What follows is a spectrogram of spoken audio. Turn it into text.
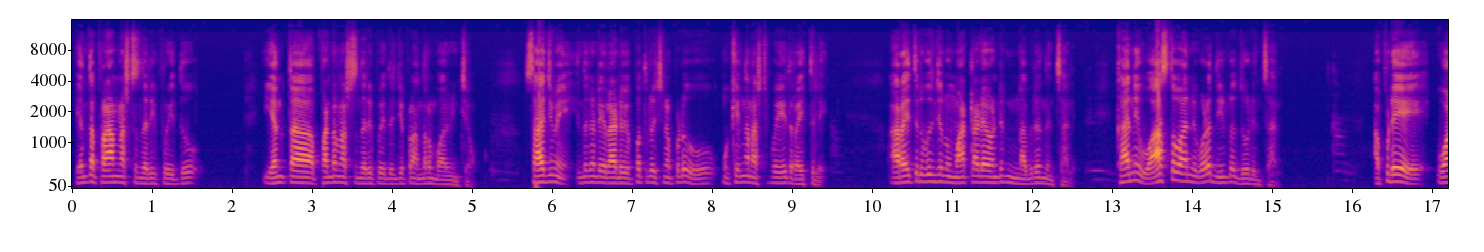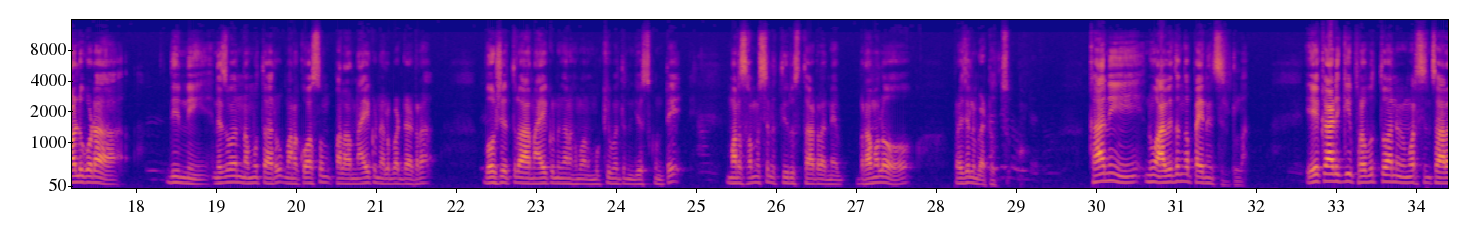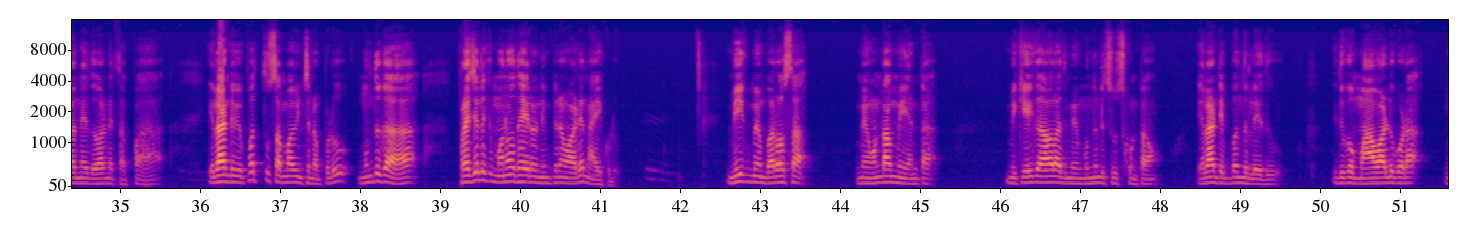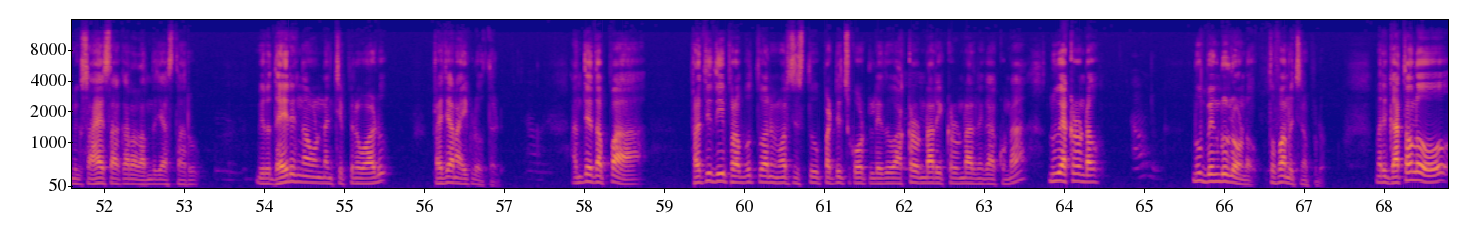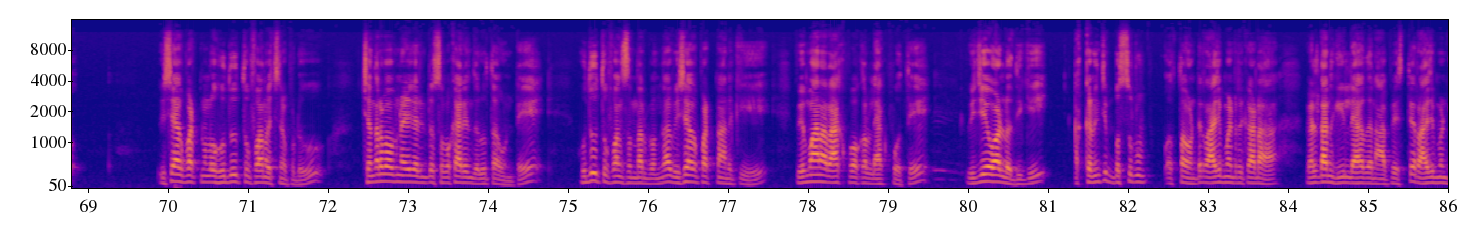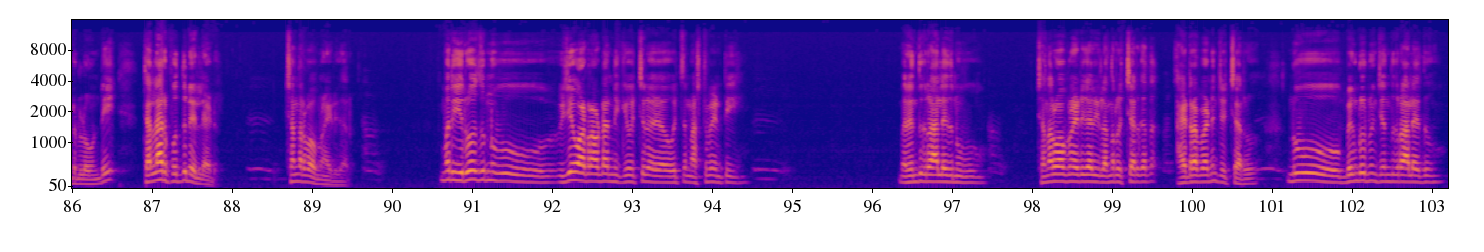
ఎంత ప్రాణ నష్టం జరిగిపోయిద్దో ఎంత పంట నష్టం జరిగిపోయిందో అని చెప్పి అందరం భావించాం. సహజమే ఎందుకంటే ఇలాంటి విపత్తులు వచ్చినప్పుడు ముఖ్యంగా నష్టపోయేది రైతులే. ఆ రైతుల గురించి నువ్వు మాట్లాడావంటే నిన్ను అభినందించాలి. కానీ వాస్తవాన్ని కూడా దీంట్లో జోడించాలి. అప్పుడే వాళ్ళు కూడా దీన్ని నిజమని నమ్ముతారు. మన కోసం పలా నాయకుడు నిలబడ్డాడరా. భవిష్యత్తులో ఆ నాయకుడిని కనుక మనం ముఖ్యమంత్రిని చేసుకుంటే మన సమస్యలు తీరుస్తాడు అనే భ్రమలో ప్రజలు పెట్టవచ్చు కానీ నువ్వు ఆ విధంగా పయనించట్లా. ఏ కాడికి ప్రభుత్వాన్ని విమర్శించాలనే ధోరణి తప్ప ఇలాంటి విపత్తు సంభవించినప్పుడు ముందుగా ప్రజలకి మనోధైర్యం నింపిన వాడే నాయకుడు. మీకు మేము భరోసా మేము ఉండాం మీ ఎంట. మీకు ఏ కావాలో అది మేము ముందుండి చూసుకుంటాం. ఎలాంటి ఇబ్బంది లేదు. ఇదిగో మా వాళ్ళు కూడా మీకు సహాయ సహకారాలు అందజేస్తారు. మీరు ధైర్యంగా ఉండని చెప్పిన వాడు ప్రజానాయకుడు అవుతాడు అంతే తప్ప ప్రతిదీ ప్రభుత్వాన్ని విమర్శిస్తూ పట్టించుకోవట్లేదు అక్కడ ఉండాలి ఇక్కడ ఉండాలని కాకుండా నువ్వు ఎక్కడ ఉండవు? నువ్వు బెంగళూరులో ఉండవు తుఫాన్ వచ్చినప్పుడు. మరి గతంలో విశాఖపట్నంలో హుదూ తుఫాన్ వచ్చినప్పుడు చంద్రబాబు నాయుడు గారి ఇంట్లో శుభకార్యం జరుగుతూ ఉంటే హుదూ తుఫాన్ సందర్భంగా విశాఖపట్నానికి విమాన రాకపోకలు లేకపోతే విజయవాడలో దిగి అక్కడి నుంచి బస్సులు వస్తూ ఉంటే రాజమండ్రి కాడ వెళ్ళడానికి వీలు లేదని ఆపేస్తే రాజమండ్రిలో ఉండి తెల్లారి పొద్దున వెళ్ళాడు చంద్రబాబు నాయుడు గారు. మరి ఈరోజు నువ్వు విజయవాడ రావడానికి వచ్చిన వచ్చిన నష్టం ఏంటి మరి ఎందుకు రాలేదు నువ్వు? చంద్రబాబు నాయుడు గారు వీళ్ళందరూ వచ్చారు కదా హైదరాబాద్ నుంచి వచ్చారు. నువ్వు బెంగళూరు నుంచి ఎందుకు రాలేదు?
